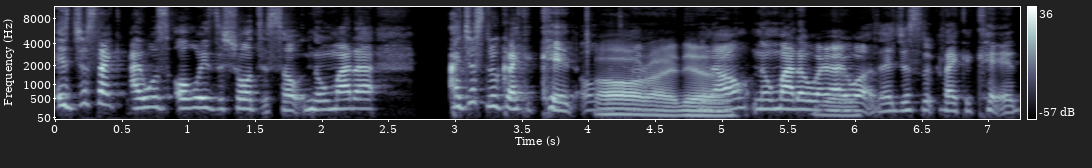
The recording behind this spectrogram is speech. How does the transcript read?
it's just like I was always the shortest. So no matter, I just look like a kid. All, the time, right, yeah. You know, no matter where I was, I just looked like a kid.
